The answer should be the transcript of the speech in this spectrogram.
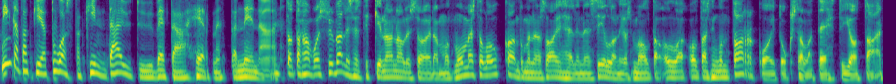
Minkä takia tuostakin täytyy vetää hernettä nenään? Totahan voisi syvällisestikin analysoida, mutta mun mielestä loukkaantuminen on aiheellinen silloin, silloin, jos me olta, olla, oltaisiin niin tarkoituksella tehty jotain.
